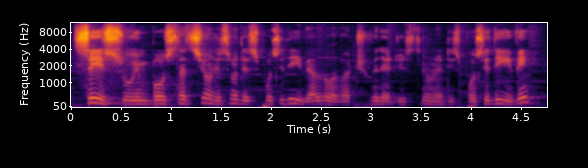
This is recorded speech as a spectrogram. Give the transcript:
se su impostazione gestione dispositivi allora faccio vedere gestione dispositivi.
